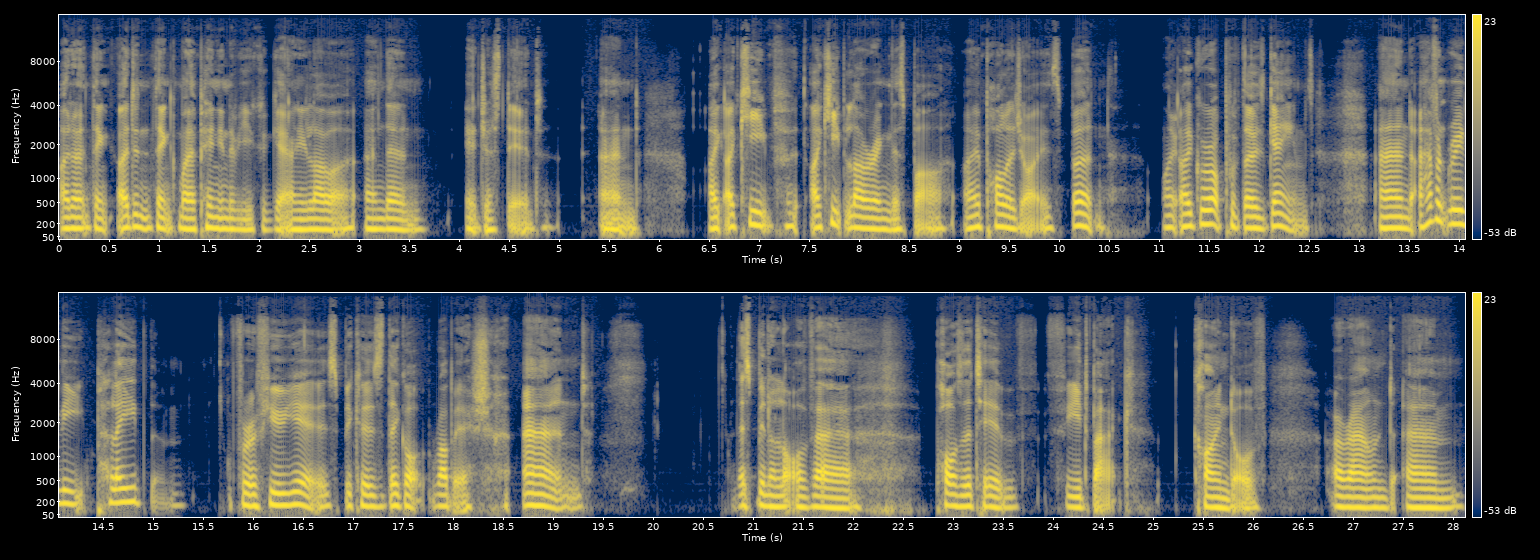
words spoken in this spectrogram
I don't think I didn't think my opinion of you could get any lower, and then it just did. And I, I keep I keep lowering this bar. I apologize, but I, I grew up with those games, and I haven't really played them for a few years because they got rubbish. And there's been a lot of uh, positive feedback, kind of, around um,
